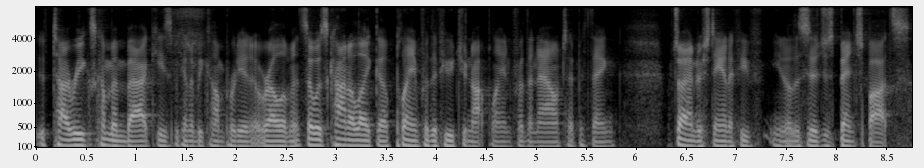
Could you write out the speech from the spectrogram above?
if Tyreek's coming back, he's going to become pretty irrelevant. So it's kind of like a playing for the future, not playing for the now type of thing, which I understand if you've, you know, this is just bench spots.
